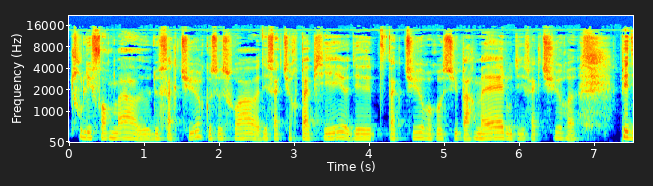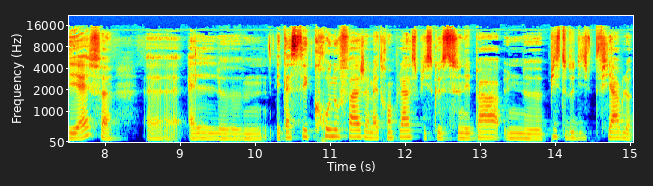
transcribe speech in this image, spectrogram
tous les formats euh, de factures, que ce soit euh, des factures papier, des factures reçues par mail ou des factures PDF. elle est assez chronophage à mettre en place puisque ce n'est pas une piste d'audit fiable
